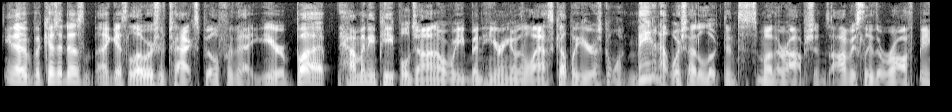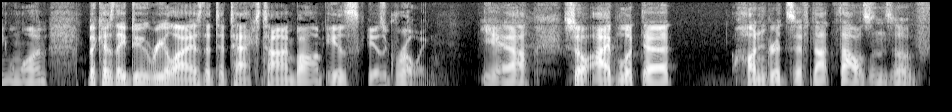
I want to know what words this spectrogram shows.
you know, because it does, I guess, lowers your tax bill for that year. But how many people, John, are we been hearing over the last couple years going, man, I wish I'd have looked into some other options. Obviously, the Roth being one, because they do realize that the tax time bomb is is growing. Yeah. So I've looked at hundreds, if not thousands, of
